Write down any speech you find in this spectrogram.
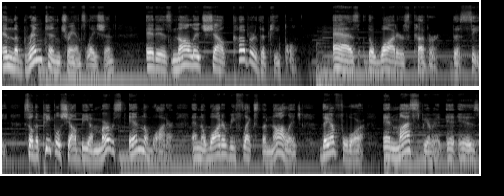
In the Brenton translation, it is knowledge shall cover the people as the waters cover the sea. So the people shall be immersed in the water, and the water reflects the knowledge. Therefore, in my spirit, it is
